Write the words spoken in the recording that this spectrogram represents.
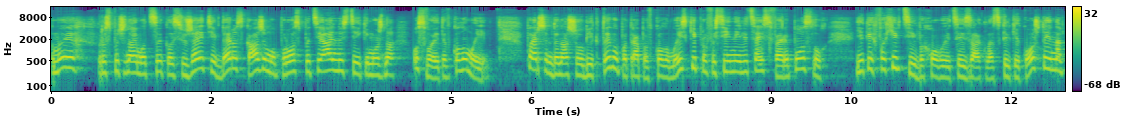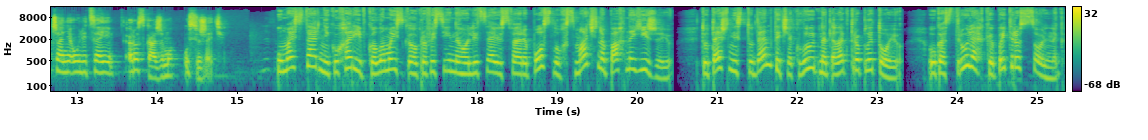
Ми розпочинаємо цикл сюжетів, де розкажемо про спеціальності, які можна освоїти в Коломиї. Першим до нашого об'єктиву потрапив Коломийський професійний ліцей сфери послуг. Яких фахівців виховує цей заклад? Скільки коштує навчання у ліцеї? Розкажемо у сюжеті. У майстерні кухарів Коломийського професійного ліцею сфери послуг смачно пахне їжею. Тутешні студенти чаклують над електроплитою. У каструлях кипить розсольник.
